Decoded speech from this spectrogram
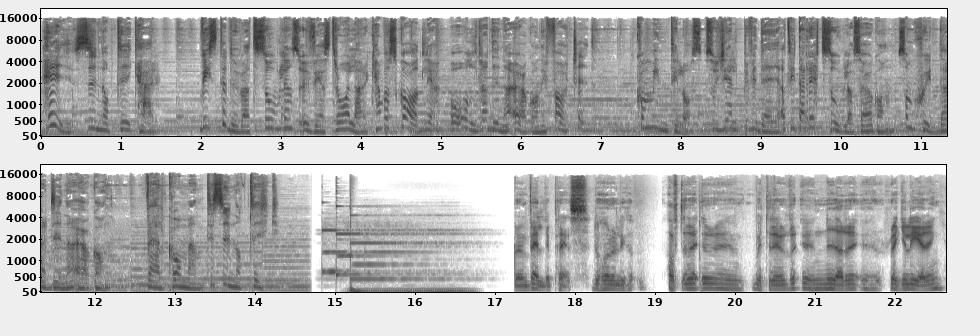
Hej, Synoptik här. Visste du att solens UV-strålar kan vara skadliga och åldra dina ögon i förtid? Kom in till oss så hjälper vi dig att hitta rätt solglasögon som skyddar dina ögon. Välkommen till Synoptik. En väldig press. Du har liksom haft vet du, nya reglering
